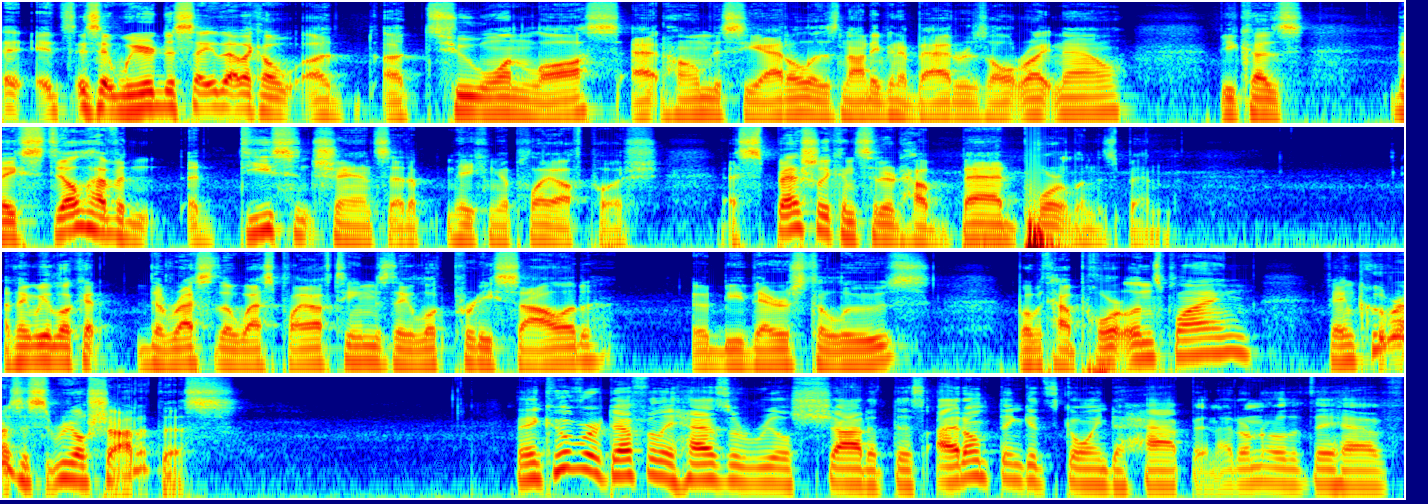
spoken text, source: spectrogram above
it's is it weird to say that like a, a, a two one loss at home to Seattle is not even a bad result right now, because they still have a, a decent chance at a, making a playoff push, especially considered how bad Portland has been. I think we look at the rest of the West playoff teams; they look pretty solid. It would be theirs to lose, but with how Portland's playing, Vancouver has a real shot at this. Vancouver definitely has a real shot at this. I don't think it's going to happen. I don't know that they have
